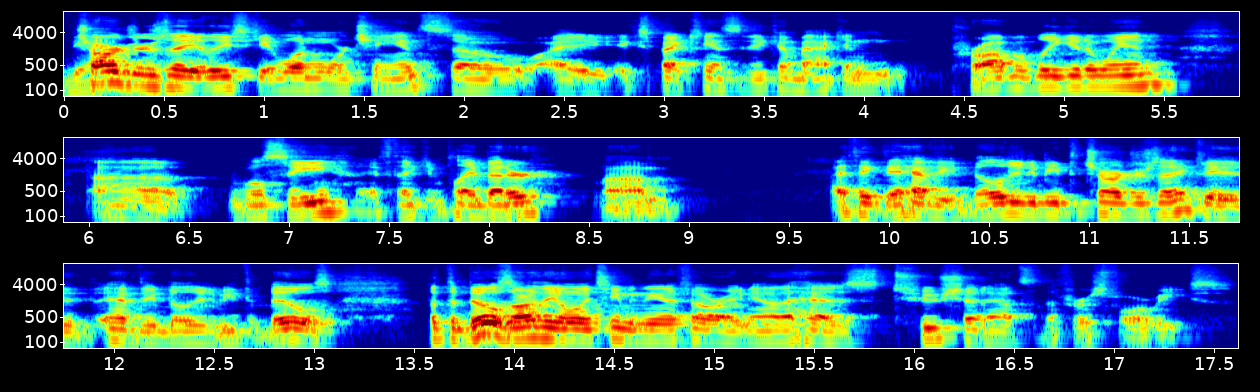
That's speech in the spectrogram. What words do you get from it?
Yeah. Chargers, they at least get one more chance, so I expect Kansas City to come back and probably get a win. Uh, we'll see if they can play better. Um, I think they have the ability to beat the Chargers. I think they have the ability to beat the Bills. But the Bills are the only team in the NFL right now that has two shutouts in the first four weeks.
